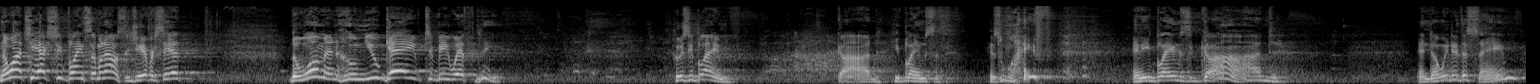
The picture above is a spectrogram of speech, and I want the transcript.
Now watch, he actually blamed someone else. Did you ever see it? The woman whom you gave to be with me. Who's he blame? God. He blames his wife and he blames God. And don't we do the same?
